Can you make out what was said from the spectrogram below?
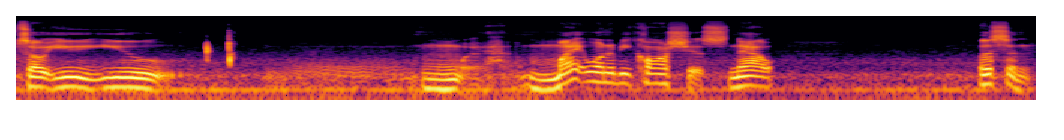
So you you might want to be cautious. Now, listen,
